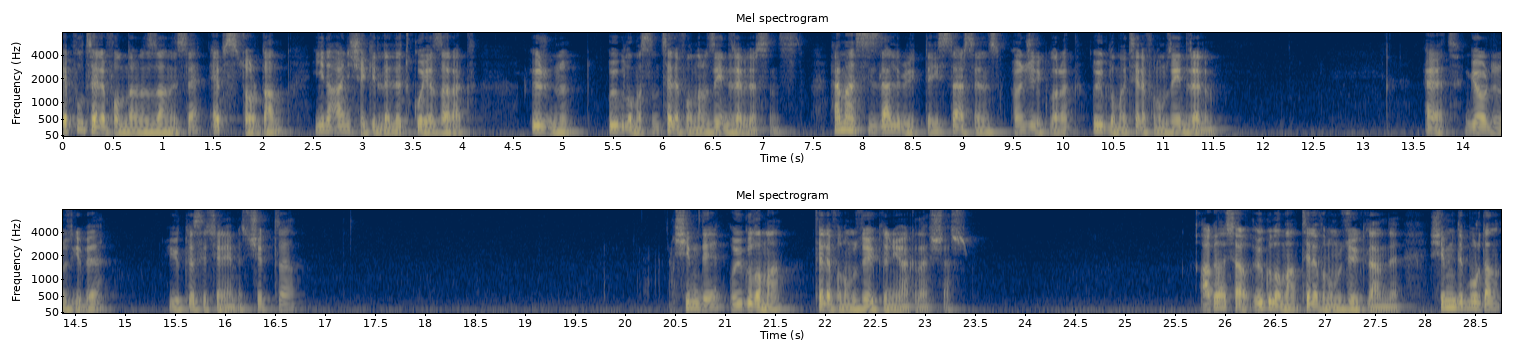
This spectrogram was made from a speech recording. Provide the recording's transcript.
Apple telefonlarınızdan ise App Store'dan yine aynı şekilde Letgo yazarak ürünün uygulamasını telefonlarınıza indirebilirsiniz. Hemen sizlerle birlikte isterseniz öncelik olarak uygulamayı telefonumuza indirelim. Evet gördüğünüz gibi yükle seçeneğimiz çıktı. Şimdi uygulama telefonumuza yükleniyor arkadaşlar. Arkadaşlar uygulama telefonumuza yüklendi. Şimdi buradan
